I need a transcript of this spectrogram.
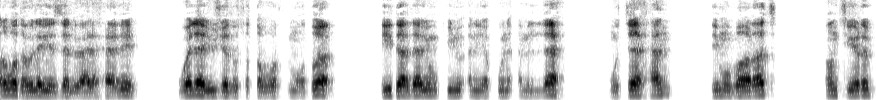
الوضع لا يزال على حاله ولا يوجد تطور في الموضوع لذا لا يمكن أن يكون أملاح متاحا لمباراة أنتيرب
